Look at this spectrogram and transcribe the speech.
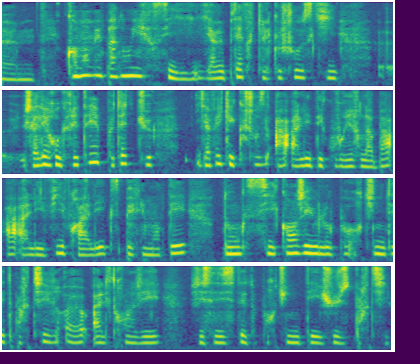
euh, comment m'épanouir. S'il y avait peut-être quelque chose qui. Euh, j'allais regretter, peut-être qu'il y avait quelque chose à aller découvrir là-bas, à aller vivre, à aller expérimenter. Donc, si quand j'ai eu l'opportunité de partir euh, à l'étranger, j'ai saisi cette opportunité, je suis juste partie.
